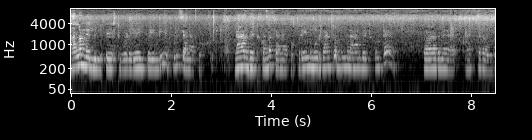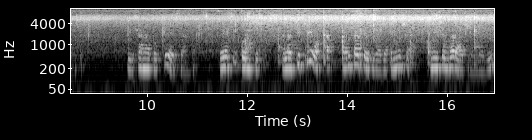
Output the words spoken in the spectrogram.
అల్లం వెల్లుల్లి పేస్ట్ కూడా వేగిపోయింది. ఇప్పుడు శనగపప్పు. నానబెట్టుకున్న శనగపప్పు. రెండు మూడు గంటల ముందు నానబెట్టుకుంటే బాగా మెత్తగా ఉడుకుతుంది. ఈ శనగపప్పు వేసేద్దాం. వేసి కొంచెం ఇలా తిప్పి ఒక్క ఎంతసేపు కాదు ఒక నిమిషం. నిమిషం కూడా అవసరం లేదు.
